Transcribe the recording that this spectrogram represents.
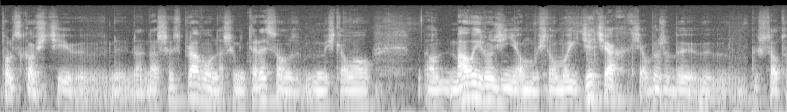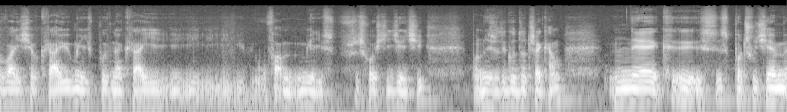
polskości e, naszym sprawom, naszym interesom, myślą o, o małej rodzinie, o myślą o moich dzieciach. Chciałbym, żeby kształtowali się w kraju, mieli wpływ na kraj i, i, ufam, mieli w przyszłości dzieci. Mam nadzieję, że tego doczekam. Z, z poczuciem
